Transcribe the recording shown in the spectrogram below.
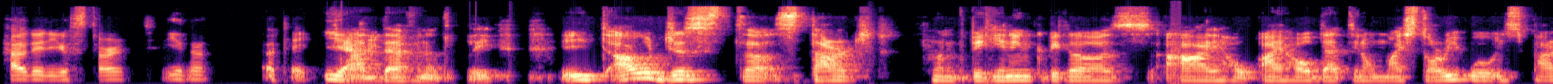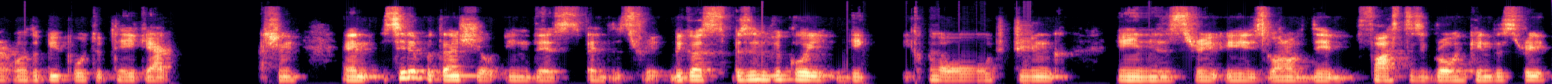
How did you start? You know. Okay. Yeah, definitely. It, I would just uh, start from the beginning because I hope I hope that you know my story will inspire other people to take action and see the potential in this industry because specifically the coaching industry is one of the fastest growing industry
